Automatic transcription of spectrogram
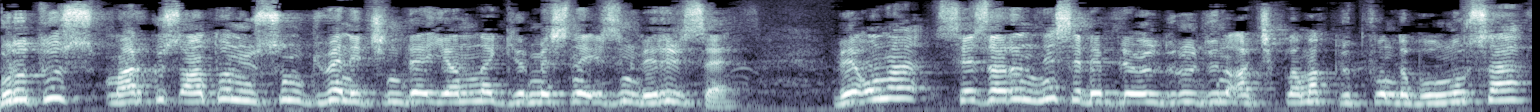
Brutus Marcus Antonius'un güven içinde yanına girmesine izin verirse ve ona Sezar'ın ne sebeple öldürüldüğünü açıklamak lütfunda bulunursa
